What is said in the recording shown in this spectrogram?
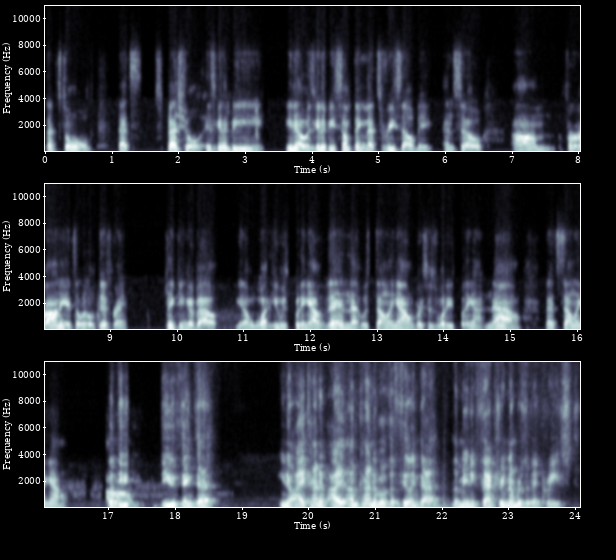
that's sold that's special is going to be you know is going to be something that's resell bait. And so um, for Ronnie, it's a little different thinking about you know what he was putting out then that was selling out versus what he's putting out now that's selling out. But do you, um, do you think that you know I kind of I I'm kind of of the feeling that the manufacturing numbers have increased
